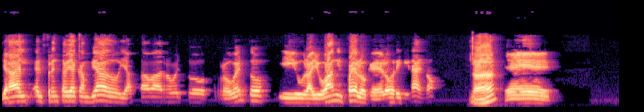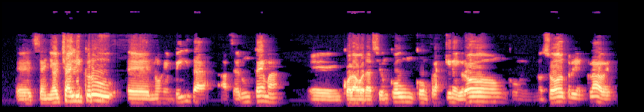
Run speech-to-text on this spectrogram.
ya el, frente había cambiado, ya estaba Roberto, Roberto y Urayuan y Pelo, que es el original, ¿no? Ajá. Eh, el señor Charlie Cruz eh, nos invita a hacer un tema eh, en colaboración con, con Negrón, con nosotros y en clave.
